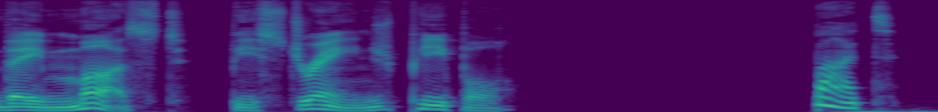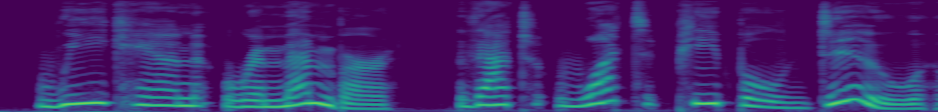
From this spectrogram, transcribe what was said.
they must be strange people. But we can remember that what people do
